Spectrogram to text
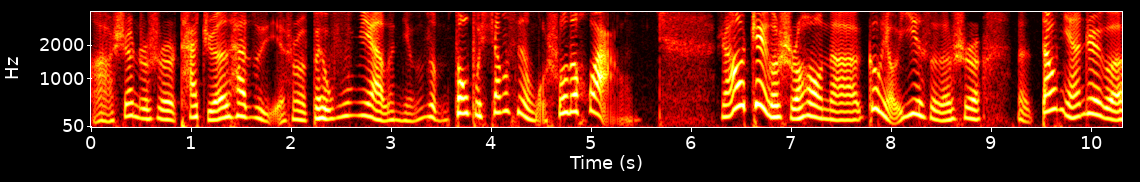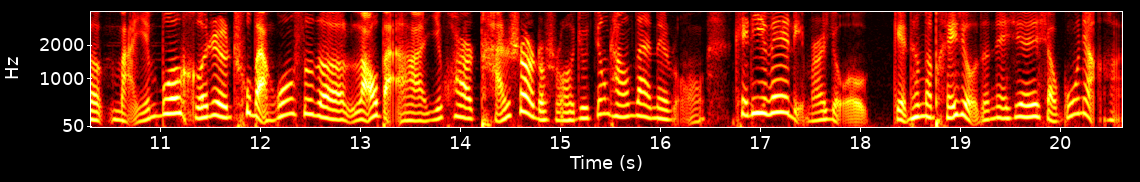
啊，甚至是他觉得他自己是被污蔑了，你们怎么都不相信我说的话？”然后这个时候呢，更有意思的是，呃，当年这个马银波和这个出版公司的老板啊一块儿谈事儿的时候，就经常在那种 KTV 里面有给他们陪酒的那些小姑娘哈。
